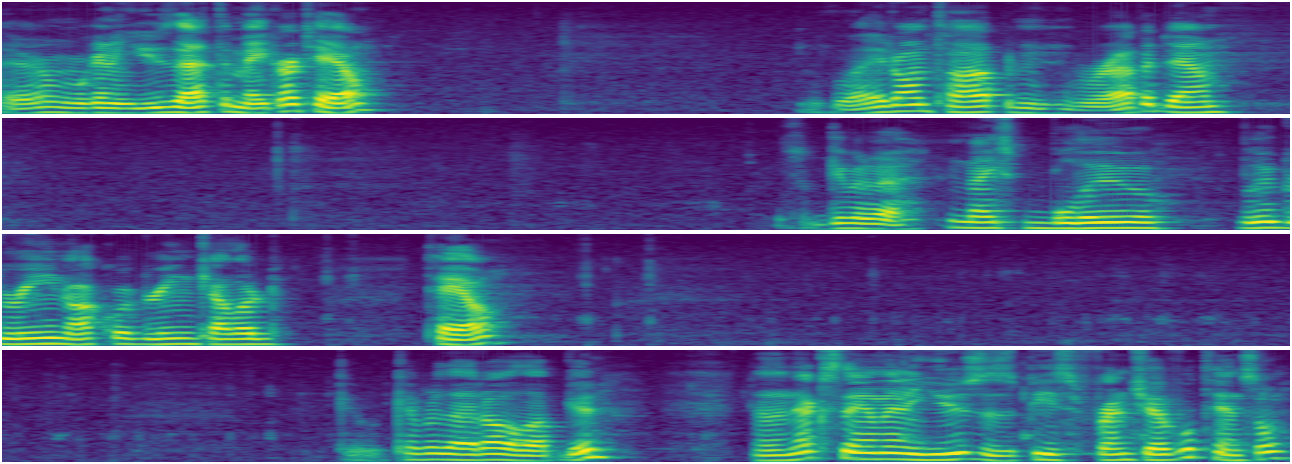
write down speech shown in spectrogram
There, and we're going to use that to make our tail. Lay it on top and wrap it down. So give it a nice blue, blue-green, aqua-green colored tail. Okay, we'll cover that all up good. Now the next thing I'm going to use is a piece of French oval tinsel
